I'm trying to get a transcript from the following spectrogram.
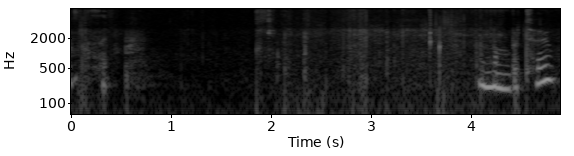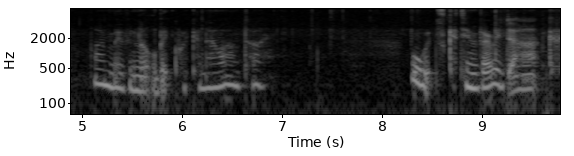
That's it. And number two, I'm moving a little bit quicker now, aren't I? Oh, it's getting very dark.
